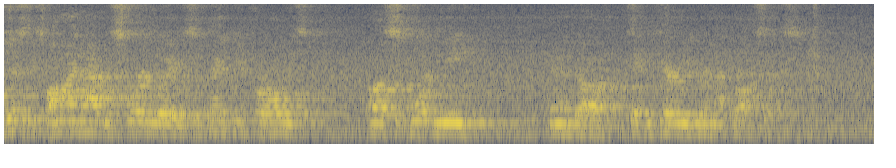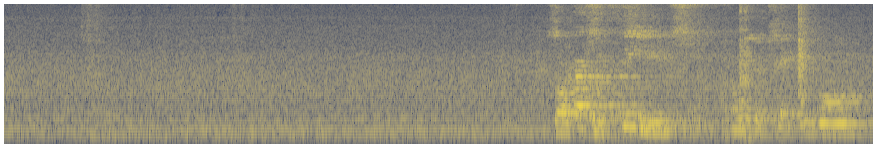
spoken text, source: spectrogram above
logistics behind that was squared away. So thank you for always uh, supporting me and uh, taking care of me during that process. So I got some themes. I don't need to take too long.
